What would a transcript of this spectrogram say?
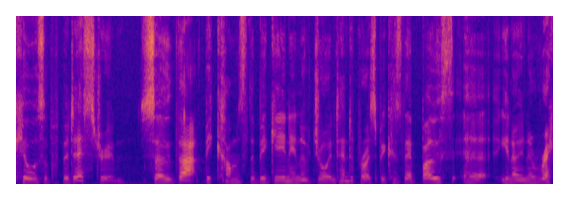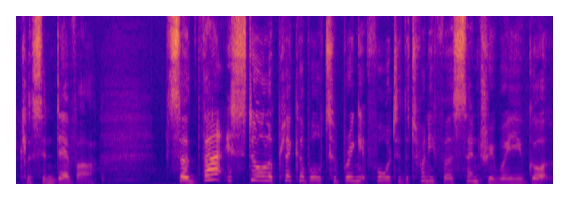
kills a pedestrian. So that becomes the beginning of joint enterprise because they're both, uh, you know, in a reckless endeavour. So that is still applicable to bring it forward to the 21st century where you've got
